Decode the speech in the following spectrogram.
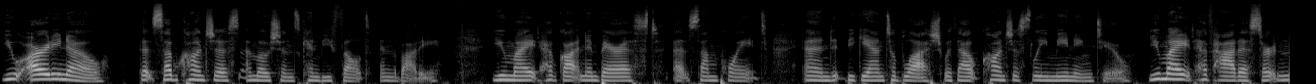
You already know that subconscious emotions can be felt in the body. You might have gotten embarrassed at some point and began to blush without consciously meaning to. You might have had a certain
